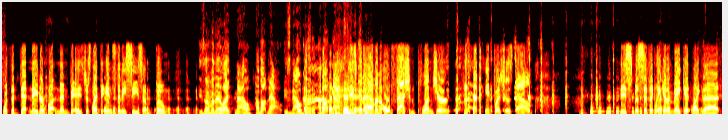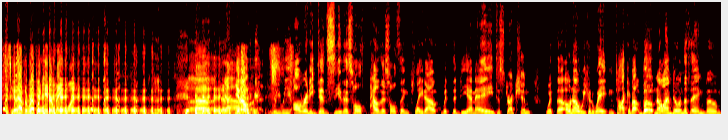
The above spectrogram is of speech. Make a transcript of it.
with the detonator button, and he's just like the instant he sees him, boom. He's over there like now. How about now? Is now good? How about now? He's gonna have an old-fashioned plunger that he pushes down. He's specifically gonna make it like that. He's gonna have the replicator make one. Uh, yeah, you know, we, we we already did see this whole how this whole thing played out with the DMA destruction. With the oh no, we could wait and talk about boom. No, I'm doing the thing. Boom.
